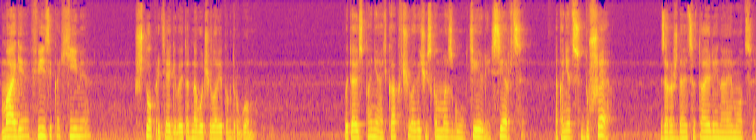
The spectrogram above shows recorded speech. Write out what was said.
Магия, физика, химия. Что притягивает одного человека к другому? Пытаюсь понять, как в человеческом мозгу, теле, сердце, наконец, душе – зарождается та или иная эмоция.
